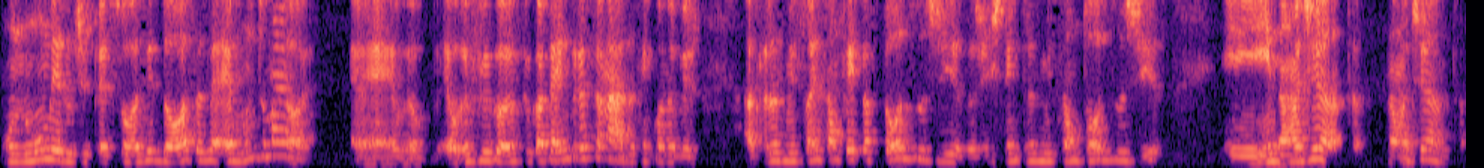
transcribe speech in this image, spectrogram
o número de pessoas idosas é, é muito maior. É, é eu, eu, eu, fico, eu fico até impressionada, assim, quando eu vejo. As transmissões são feitas todos os dias, a gente tem transmissão todos os dias. E, e não adianta, não adianta.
